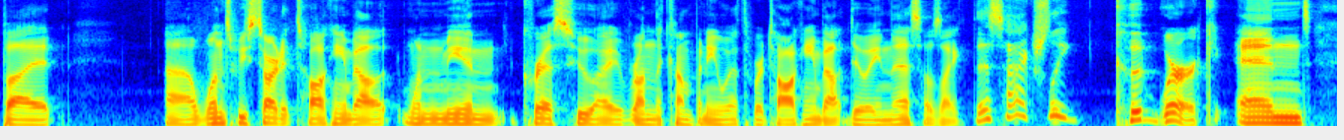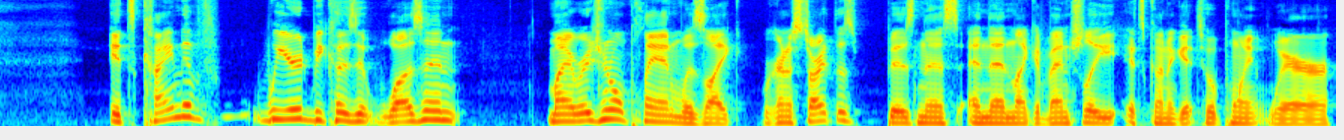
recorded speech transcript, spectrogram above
but uh, once we started talking about when me and Chris, who I run the company with, were talking about doing this, I was like, this actually could work, and it's kind of weird because it wasn't my original plan was like we're going to start this business and then like eventually it's going to get to a point where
